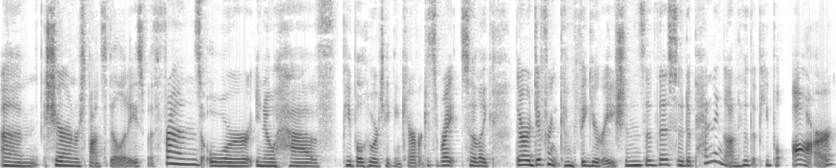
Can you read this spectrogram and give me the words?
um, share in responsibilities with friends or, you know, have people who are taking care of it. Cause right. So like there are different configurations of this. So depending on who the people are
